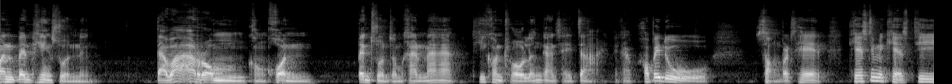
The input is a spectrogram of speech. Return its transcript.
มันเป็นเพียงส่วนหนึ่ง แต่ว่าอารมณ์ของคนเป็นส่วนสำคัญมากที่ควบคุมเรื่องการใช้จ่ายนะครับเขาไปดู 2 ประเทศ เคสที่เป็นเคสที่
